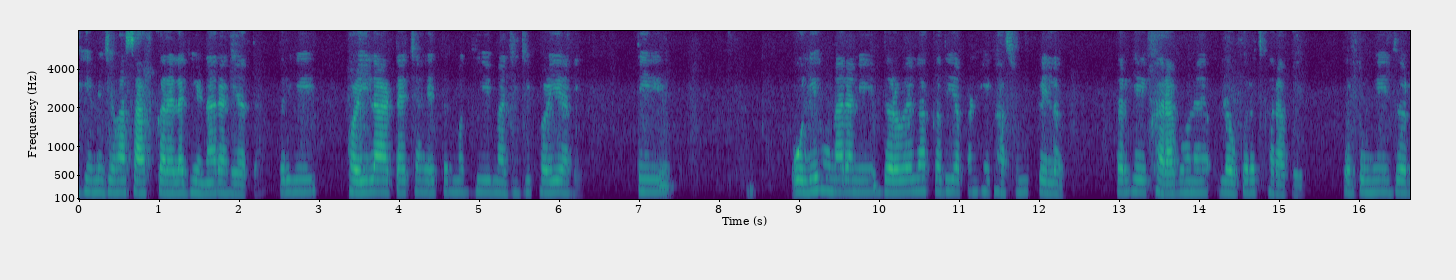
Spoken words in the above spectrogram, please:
हे मी जेव्हा साफ करायला घेणार आहे आता तर ही फळीला अटॅच आहे तर मग ही माझी जी फळी आहे ती ओली होणार आणि दरवेळेला कधी आपण हे घासून केलं तर हे खराब होणं लवकरच खराब होईल. तर तुम्ही जर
